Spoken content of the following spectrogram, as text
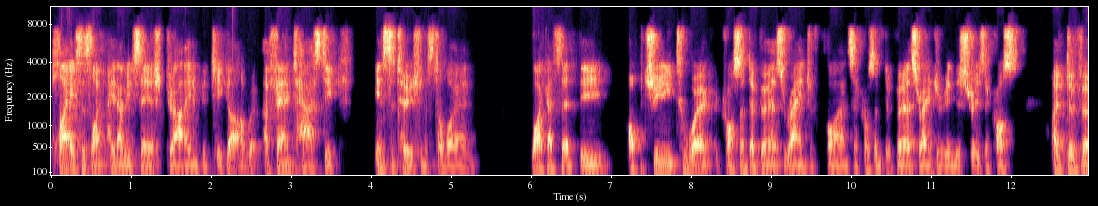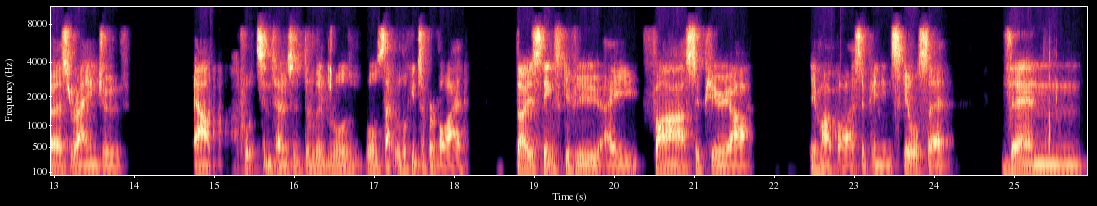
places like PwC Australia in particular are fantastic institutions to learn. Like I said, the opportunity to work across a diverse range of clients, across a diverse range of industries, across a diverse range of outputs in terms of deliverables that we're looking to provide. Those things give you a far superior, in my biased opinion, skill set than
